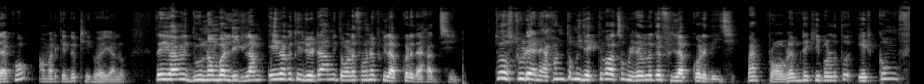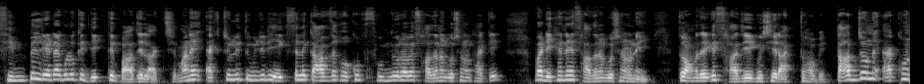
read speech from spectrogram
দেখো, আমার কিন্তু ঠিক হয়ে গেল। তো এইভাবে আমি দু নম্বর লিখলাম। এইভাবে কিছু এটা আমি তোমাদের সামনে ফিল আপ করে দেখাচ্ছি। তো স্টুডেন্ট এখন তুমি দেখতে পাচ্ছ আমি ডেটাগুলোকে ফিল আপ করে দিয়েছি। বাট প্রবলেমটা কি বলতো? এরকম সিম্পল ডেটাগুলোকে দেখতে বাজে লাগছে। মানে অ্যাকচুয়ালি তুমি যদি এক্সেলে কাজ দেখো, খুব সুন্দরভাবে সাজানো গোছানো থাকে বাট এখানে সাজানো গোছানো নেই। তো আমাদেরকে সাজিয়ে গুছিয়ে রাখতে হবে। তার জন্য এখন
